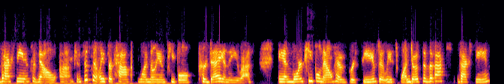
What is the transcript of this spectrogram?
vaccines have now um, consistently surpassed 1 million people per day in the U.S. And more people now have received at least one dose of the vac- vaccine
